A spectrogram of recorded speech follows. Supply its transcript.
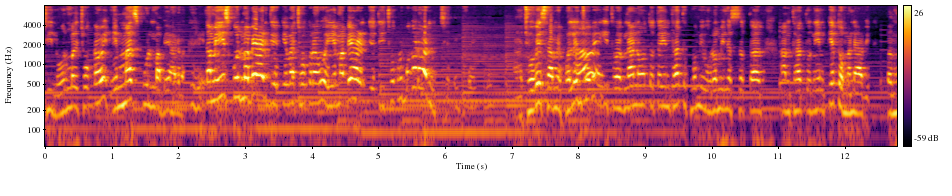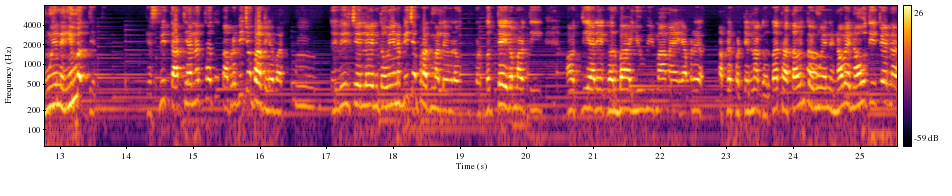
જે નોર્મલ છોકરા હોય એમાં સ્કૂલમાં બેહાડવા. તમે એ સ્કૂલમાં બેહાડી દો કેવા છોકરા હોય એમાં બેહાડી દો તો એ છોકરું બગડવાનું જ છે. આ જોવે સામે ભલે જોવે એ થોડોક નાનો હતો તો એમ થતું મમ્મી હું રમી ન શકતા. આમ થતું ને એમ કેતો મને આવી. પણ હું એને હિંમત દેતી. કે સ્મિત તારથી નથી થતું તો આપણે બીજો ભાગ લેવાનો. તો એ વ્હીલચેર લઈને તો એને બીજા ભાગમાં લેવડાવતી પણ બધાય રમાડતી અત્યારે ગરબા યુવીમાં મેં આપણે આપણે પટેલના ગરબા થતા હોય ને તો હું એને નવે નવથી છે ને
